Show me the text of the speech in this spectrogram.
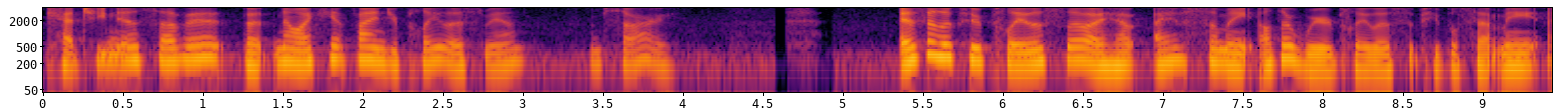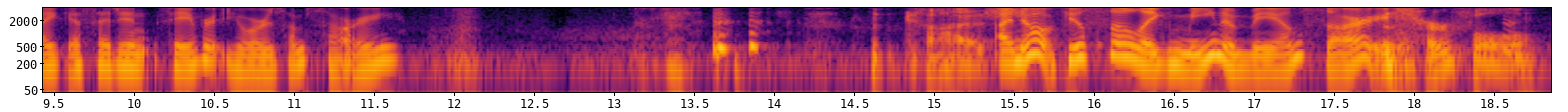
catchiness of it, but no, I can't find your playlist, man. I'm sorry. As I look through playlists though, I have I have so many other weird playlists that people sent me. I guess I didn't favorite yours. I'm sorry. Gosh. I know it feels so like mean of me. I'm sorry. It's hurtful.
